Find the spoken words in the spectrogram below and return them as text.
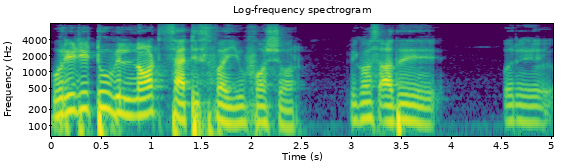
Uriyadi two will not satisfy you for sure because அது ஒரு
